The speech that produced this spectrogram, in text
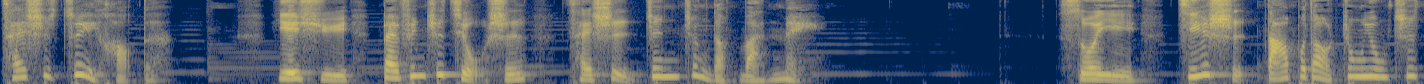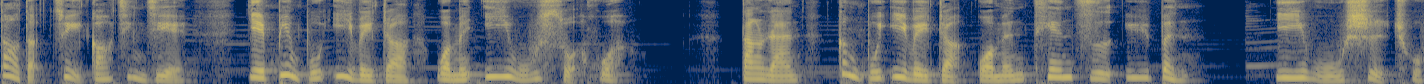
才是最好的。也许百分之九十才是真正的完美。所以，即使达不到中庸之道的最高境界，也并不意味着我们一无所获，当然更不意味着我们天资愚笨。一无是处。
